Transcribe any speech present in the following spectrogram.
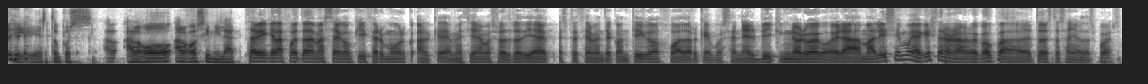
Y esto, pues, algo, algo similar. Está bien que la foto además sea con Kiefer Moore, al que mencionamos el otro día, especialmente contigo, jugador que pues en el Viking noruego era malísimo y aquí está en una Eurocopa de todos estos años después.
